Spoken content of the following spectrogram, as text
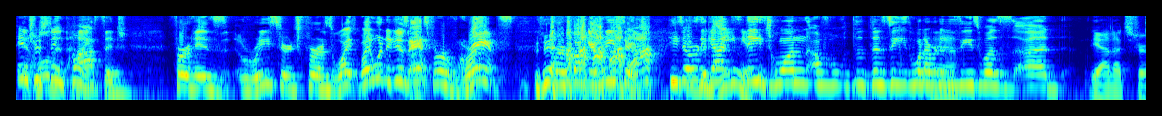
Interesting and hold it point. hostage. For his research for his wife, why wouldn't he just ask for grants for fucking research? He's already a got genius. stage one of the disease, whatever the disease was, uh, Yeah, that's true.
